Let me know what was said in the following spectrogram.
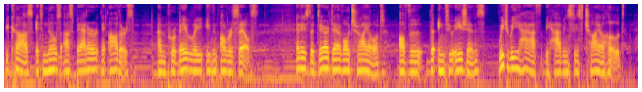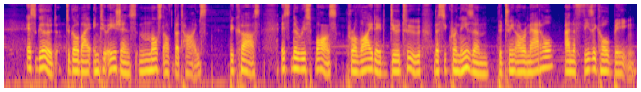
because it knows us better than others and probably even ourselves. It is the daredevil child of the, the intuitions which we have been having since childhood. It's good to go by intuitions most of the times because it's the response provided due to the synchronism between our mental and physical being.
